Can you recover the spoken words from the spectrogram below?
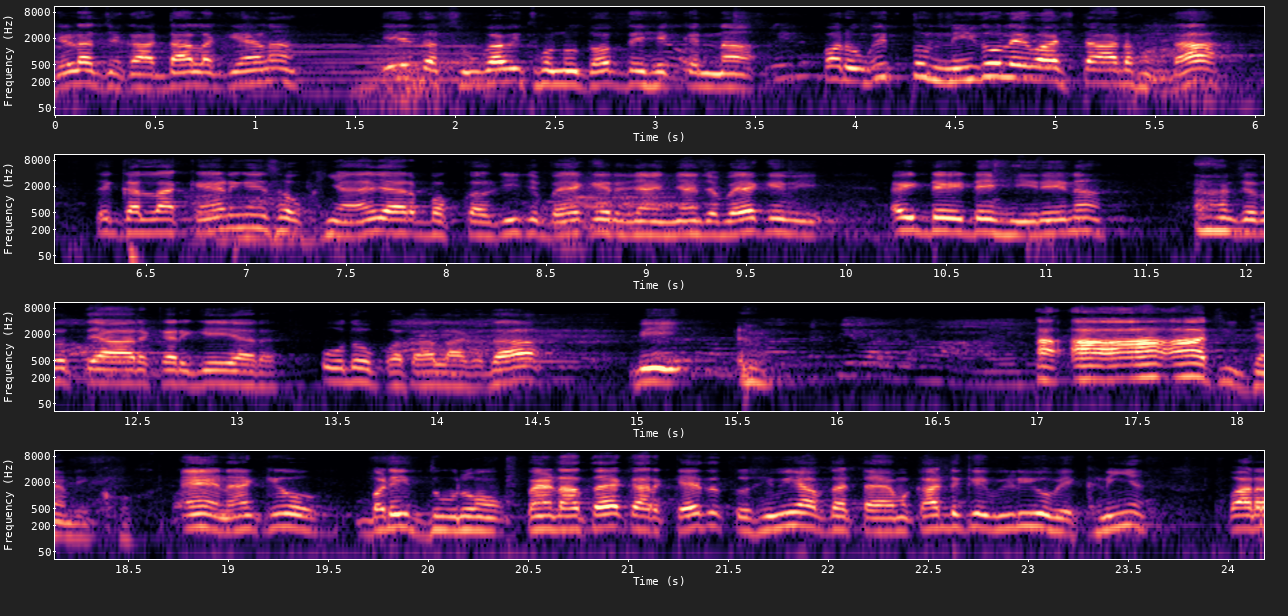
ਜਿਹੜਾ ਜਗਾਡਾ ਲੱਗਿਆ ਨਾ ਇਹ ਦੱਸੂਗਾ ਵੀ ਤੁਹਾਨੂੰ ਦੁੱਧ ਇਹ ਕਿੰਨਾ ਭਰੂਗੀ। ਧੁੰਨੀ ਤੋਂ ਲੇਵਾ ਸਟਾਰਟ ਹੁੰਦਾ ਤੇ ਗੱਲਾਂ ਕਹਿਣੀਆਂ ਹੀ ਸੌਖੀਆਂ ਆ ਯਾਰ ਬੁੱਕਲ ਜੀ 'ਚ ਬਹਿ ਕੇ ਰਜਾਈਆਂ 'ਚ ਬਹਿ ਕੇ ਵੀ ਐਡੇ ਐਡੇ ਹੀਰੇ ਨਾ ਜਦੋਂ ਤਿਆਰ ਕਰੀਏ ਯਾਰ ਉਦੋਂ ਪਤਾ ਲੱਗਦਾ ਵੀ ਆ ਆ ਆ ਆ ਚੀਜ਼ਾਂ ਵੇਖੋ। ਐ ਨਾ ਕਿ ਉਹ ਬੜੀ ਦੂਰੋਂ ਪੈਂਡਾ ਤੈਅ ਕਰਕੇ ਤੇ ਤੁਸੀਂ ਵੀ ਆਪਦਾ ਟਾਈਮ ਕੱਢ ਕੇ ਵੀਡੀਓ ਵੇਖਣੀ ਆ। ਪਰ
